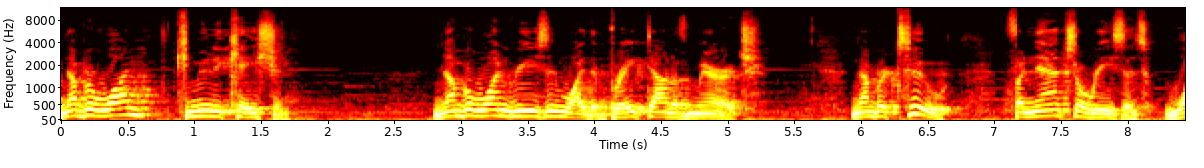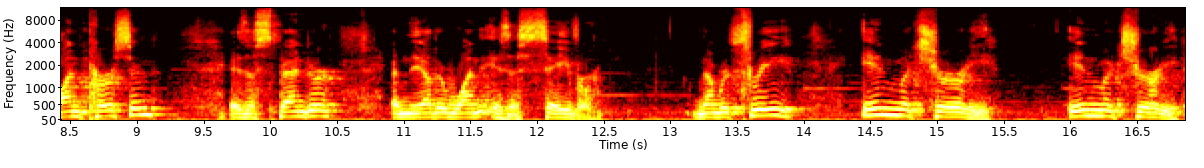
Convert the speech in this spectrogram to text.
Number one, communication. Number one reason why the breakdown of marriage. Number two, Financial reasons. One person is a spender and the other one is a saver. Number three, immaturity. Immaturity.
